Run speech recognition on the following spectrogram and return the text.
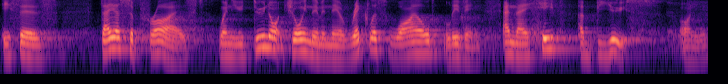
He says, They are surprised when you do not join them in their reckless, wild living, and they heap abuse on you.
